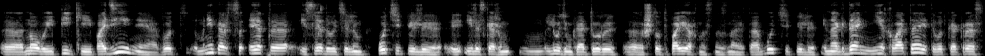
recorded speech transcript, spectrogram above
э, новые пики и падения, вот мне кажется, это исследователям оттепели э, или, скажем, людям, которые э, что-то поверхностно знают об оттепели, иногда не хватает. И вот как раз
